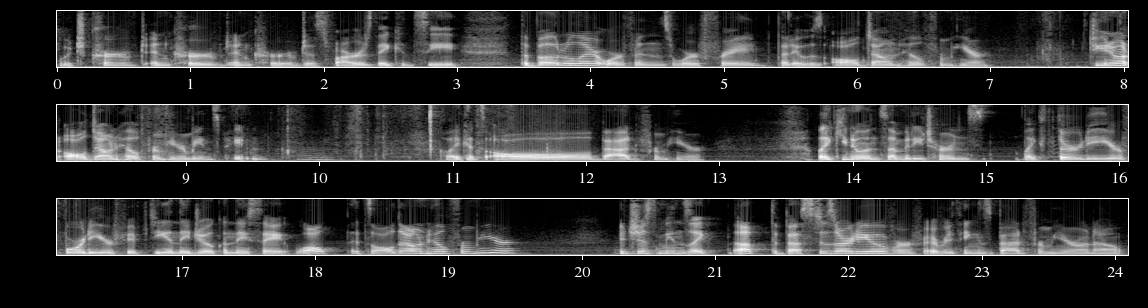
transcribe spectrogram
which curved and curved and curved as far as they could see, the Baudelaire orphans were afraid that it was all downhill from here. Do you know what all downhill from here means, Peyton? Hmm. Like it's all bad from here. Like, you know, when somebody turns like 30 or 40 or 50 and they joke and they say, well, it's all downhill from here. It just means like, up, oh, the best is already over. Everything's bad from here on out.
